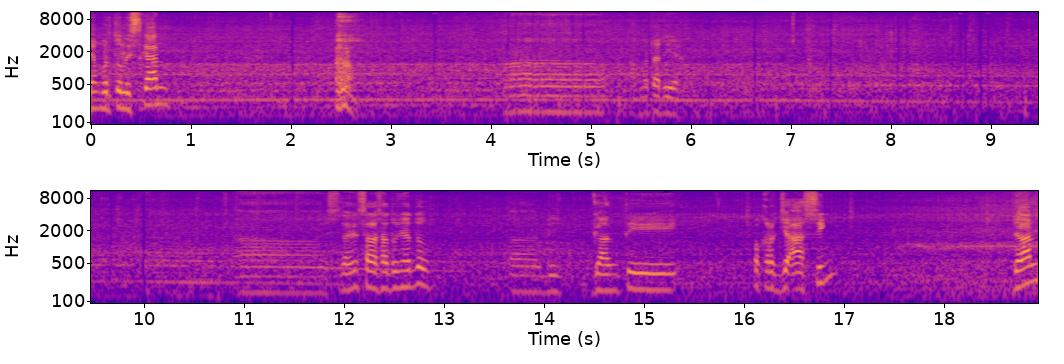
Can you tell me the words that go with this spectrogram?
yang bertuliskan uh, apa tadi ya? Uh, istilahnya salah satunya tuh uh, diganti pekerja asing dan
